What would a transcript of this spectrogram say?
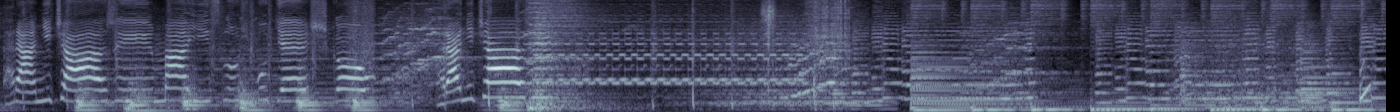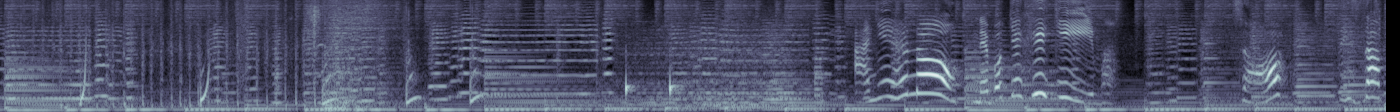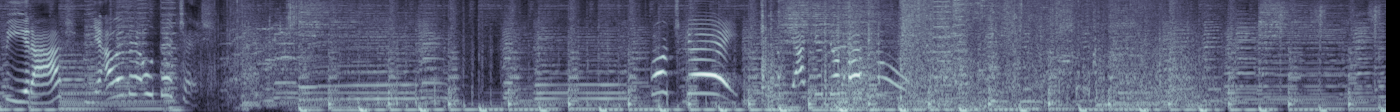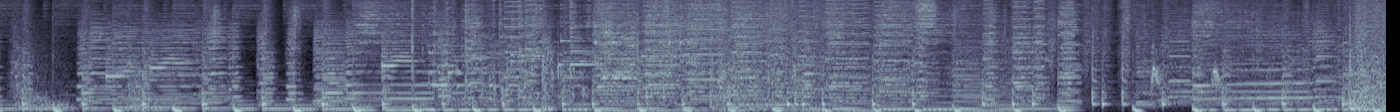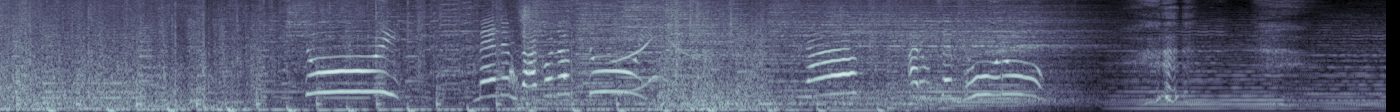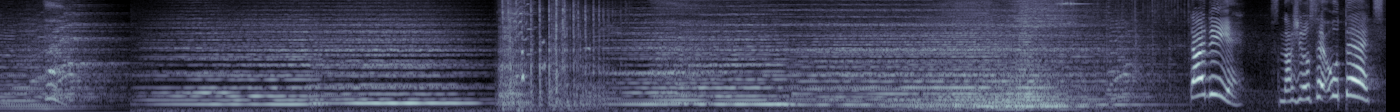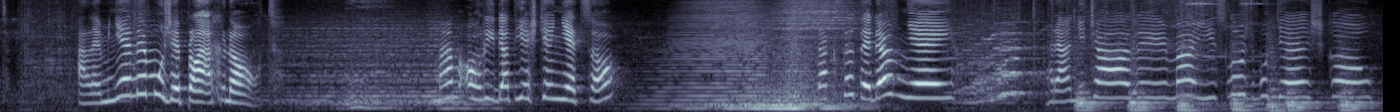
Hraničáři mají službu těžkou. Hraničáři. Nebo tě chytím. Co? Ty zapíráš, mě ale neutečeš. Snažil se utéct, ale mě nemůže pláchnout. Mám ohlídat ještě něco? Tak se teda měj. Hraničáři mají službu těžkou.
